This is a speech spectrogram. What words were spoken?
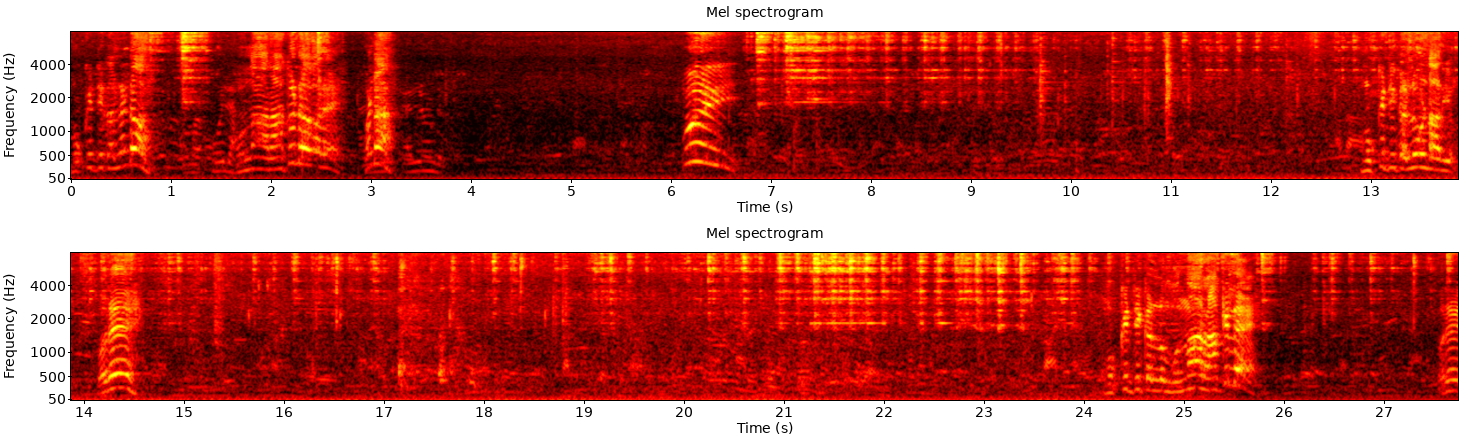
മുക്കിറ്റ് കണ്ണുണ്ടോ ഒന്നാറാക്കണ്ടോ അവരെ വേണ്ട കള്ളുകൊണ്ടാദ്യം ഒരേ. മുക്കിറ്റിക്കള്ളും മുന്നാറാക്കില്ലേ? ഒരേ.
